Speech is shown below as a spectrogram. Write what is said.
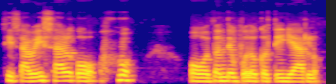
Si sabéis algo o dónde puedo cotillearlo.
